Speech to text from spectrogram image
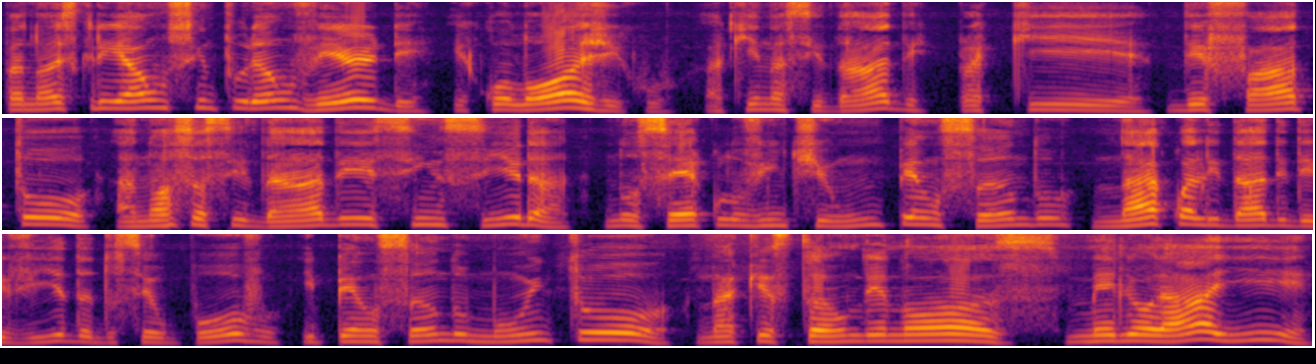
para nós criar um cinturão verde ecológico aqui na cidade para que de fato a nossa cidade se insira no século 21 pensando na qualidade de vida do seu povo e pensando muito na questão de nós melhorar aí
